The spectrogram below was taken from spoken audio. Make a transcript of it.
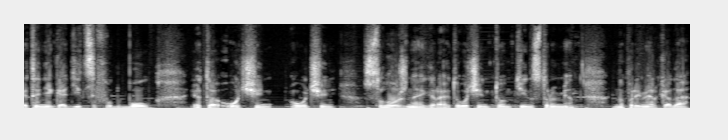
Это не годится. Футбол – это очень-очень сложная игра, это очень тонкий инструмент. Например, когда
